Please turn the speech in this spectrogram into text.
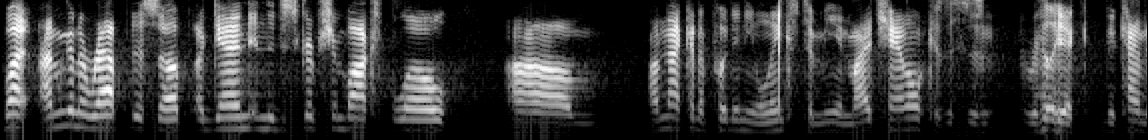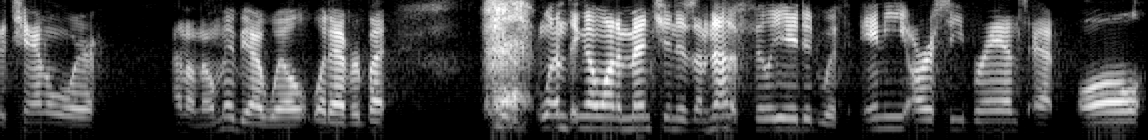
but I'm going to wrap this up. Again, in the description box below, um, I'm not going to put any links to me and my channel because this isn't really a, the kind of channel where, I don't know, maybe I will, whatever. But one thing I want to mention is I'm not affiliated with any RC brands at all.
